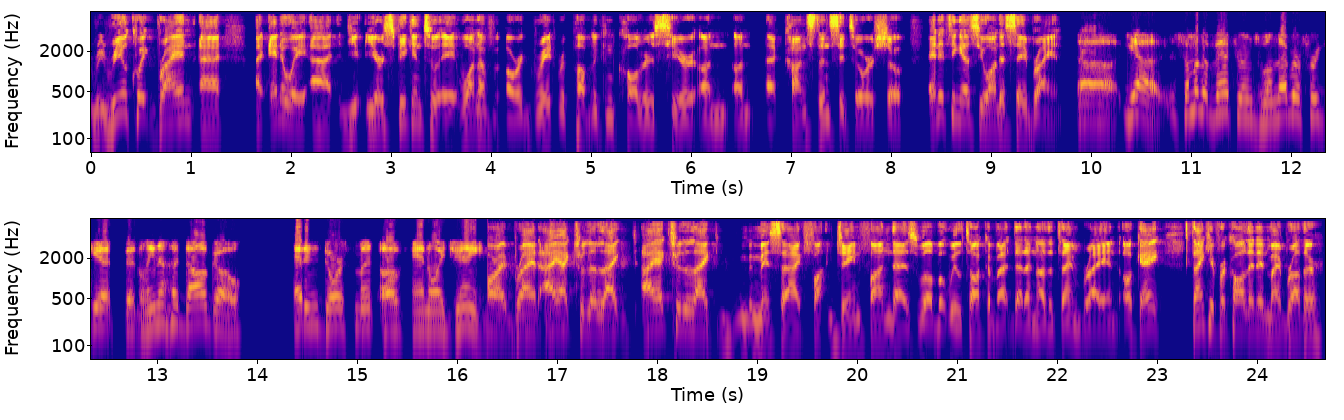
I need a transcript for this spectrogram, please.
real quick, Brian. Uh, uh, anyway, uh, you're speaking to a, one of our great Republican callers here on on a Constancy to our show. Anything else you want to say, Brian? Uh, yeah, some of the veterans will never forget that Lina Hidalgo had endorsement of Hanoi Jane. All right, Brian. I actually like I actually like Miss uh, Jane Fonda as well, but we'll talk about that another time, Brian. Okay. Thank you for calling in, my brother.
